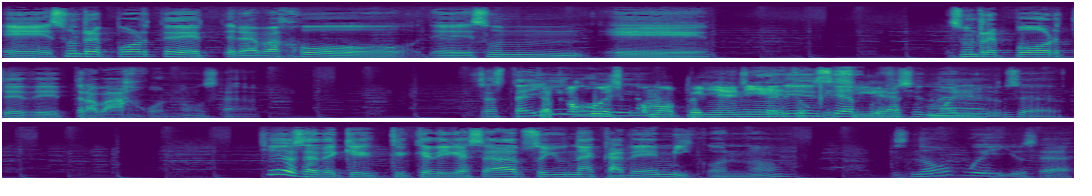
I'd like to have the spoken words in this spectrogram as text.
Eh, es un reporte de trabajo, eh, es un, eh, es un reporte de trabajo, ¿no? O sea, pues hasta ahí. Tampoco es como Peña Nieto, que Experiencia sí como el- o sea. Sí, o sea, de que, que- que digas, ah, soy un académico, ¿no? Pues no, güey, o sea.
